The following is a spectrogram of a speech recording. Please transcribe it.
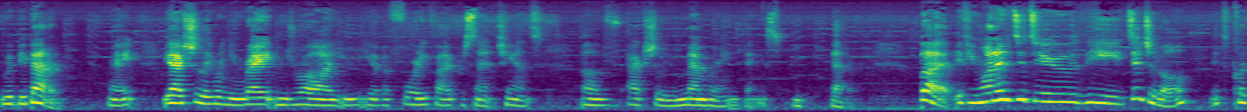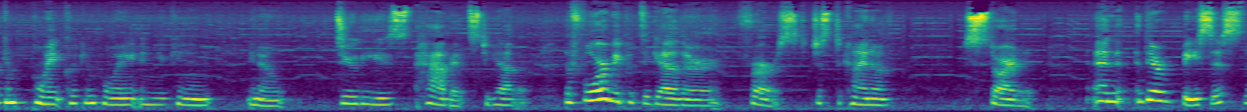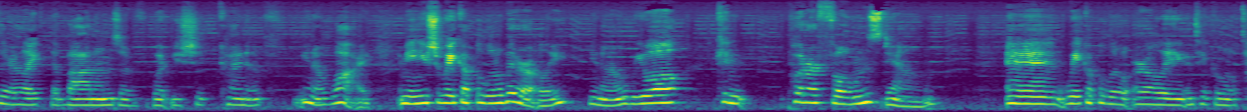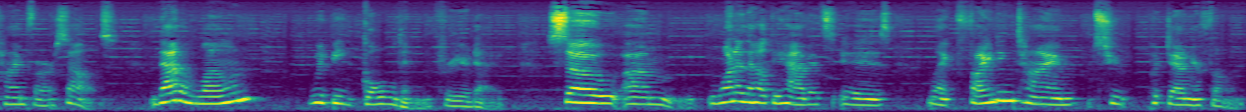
it would be better, right? You actually, when you write and draw, you, you have a 45% chance of actually remembering things better. But if you wanted to do the digital, it's click and point, click and point, and you can, you know, do these habits together. The four we put together first, just to kind of start it. and they're basis. They're like the bottoms of what you should kind of, you know, why. I mean, you should wake up a little bit early. You know, we all can put our phones down and wake up a little early and take a little time for ourselves. That alone would be golden for your day. So, um, one of the healthy habits is like finding time to put down your phone,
